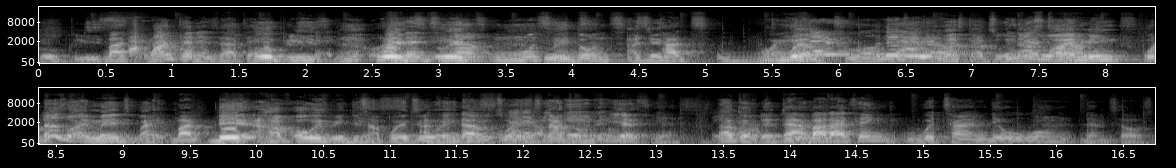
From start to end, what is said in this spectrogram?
Oh please. But one thing is that uh, oh please. Wait, Argentina wait, mostly wait. don't Argent- start well. well. Well, They yeah. never start well. That's the what I mean. Well, that's what I meant by. But- they have always been disappointing I when it comes to where the they start of the yes, Yes. start of the Yeah, but I think with time they will warm themselves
